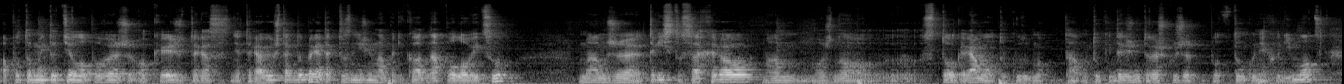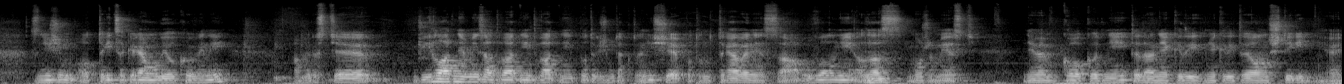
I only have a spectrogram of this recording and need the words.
a potom mi to telo povie, že OK, že teraz netrávi už tak dobre, tak to znížim napríklad na polovicu. Mám, že 300 sacharov, mám možno 100 gramov tuku, no, tam tuky držím trošku, že pod tuku nechodím moc. Znižím o 30 gramov bielkoviny a proste vyhľadne mi za 2 dní, 2 dní podržím takto nižšie, potom to trávenie sa uvoľní a mm. zase môžem jesť neviem koľko dní, teda niekedy, niekedy to je len 4 dní, hej.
